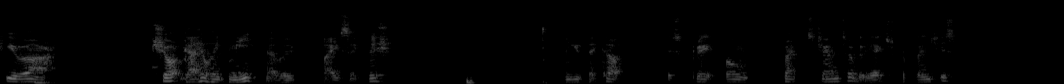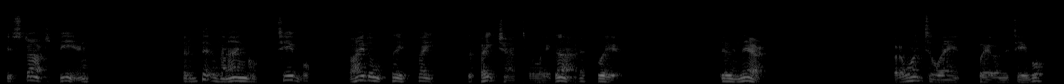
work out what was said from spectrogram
If you are a short guy like me, about five six ish, and you pick up this great long practice chanter with the extra couple inches, it starts being at a bit of an angle to the table. I don't play pipe, the pipe chanter like that, I play it down there. But I want to lay, lay it on the table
